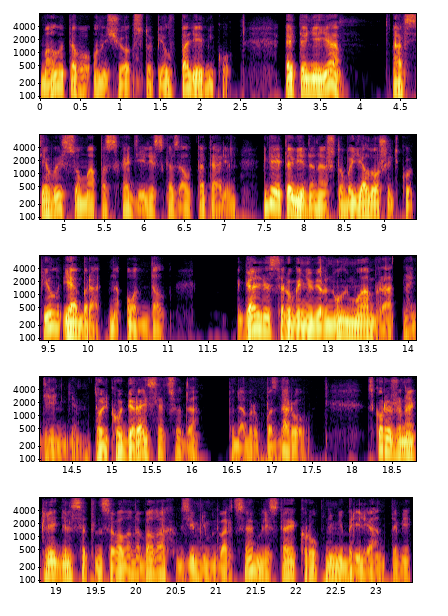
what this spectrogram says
Мало того, он еще вступил в полемику. «Это не я, а все вы с ума посходили», — сказал татарин. «Где это видано, чтобы я лошадь купил и обратно отдал?» Галли с руганью вернул ему обратно деньги. «Только убирайся отсюда, по добру, по здорову. Скоро жена Клейгельса танцевала на балах в Зимнем дворце, блистая крупными бриллиантами.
